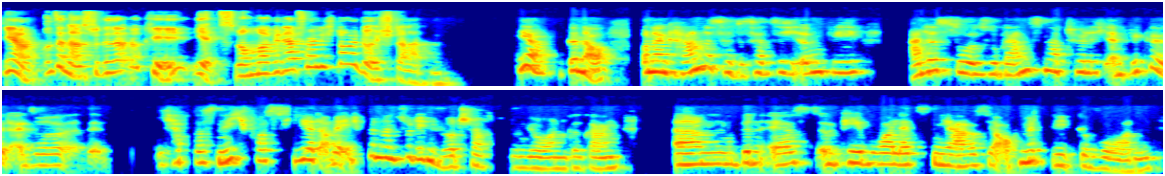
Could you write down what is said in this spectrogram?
Ja, und dann hast du gesagt, okay, jetzt nochmal wieder völlig neu durchstarten. Ja, genau. Und dann kam das halt, das hat sich irgendwie alles so, so ganz natürlich entwickelt. Also ich habe das nicht forciert, aber ich bin dann zu den Wirtschaftsjunioren gegangen. Ähm, bin erst im Februar letzten Jahres ja auch Mitglied geworden.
